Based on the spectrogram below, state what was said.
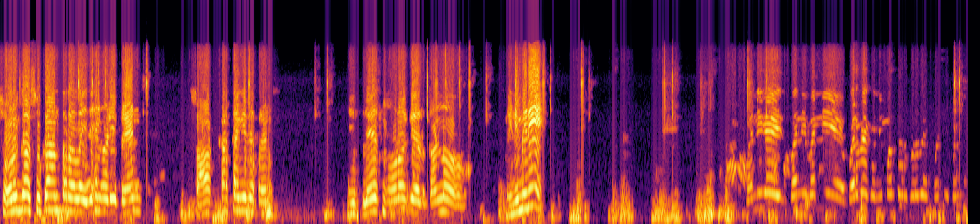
ಸ್ವರ್ಗ, ಸುಖ ಅಂತಾರಲ್ಲ, ಇದೆ ನೋಡಿ ಫ್ರೆಂಡ್ಸ್ ಸಾಕತ್ತಾಗಿದೆ ಫ್ರೆಂಡ್ಸ್ ಈ ಪ್ಲೇಸ್ ನೋಡೋಕೆ ಎರಡು ಕಣ್ಣು ಮಿಣಿ ಮಿಣಿ ಬನ್ನಿ ಗೈಸ್ ಬನ್ನಿ ಬನ್ನಿ. ಬರಬೇಕು, ನಿಮ್ಮಂತವ್ರು ಬರಬೇಕು. ಬನ್ನಿ ಬನ್ನಿ.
